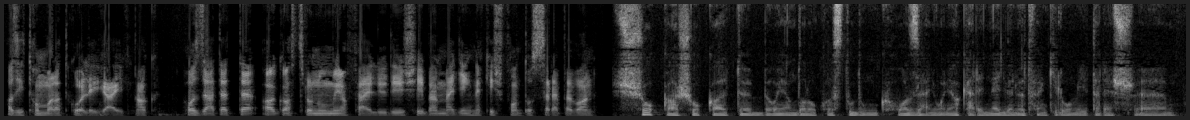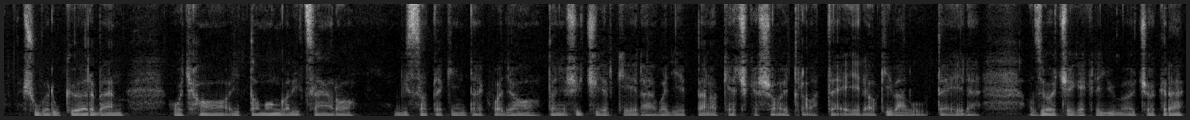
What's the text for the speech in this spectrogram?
az itthon maradt kollégáiknak. Hozzátette, a gasztronómia fejlődésében megyénknek is fontos szerepe van. Sokkal-sokkal több olyan dologhoz tudunk hozzányúlni, akár egy 40-50 kilométeres eh, sugarú körben, hogyha itt a Mangalicára visszatekintek, vagy a tanyasi csirkére, vagy éppen a kecske sajtra, a tejre, a kiváló tejre, a zöldségekre, gyümölcsökre,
